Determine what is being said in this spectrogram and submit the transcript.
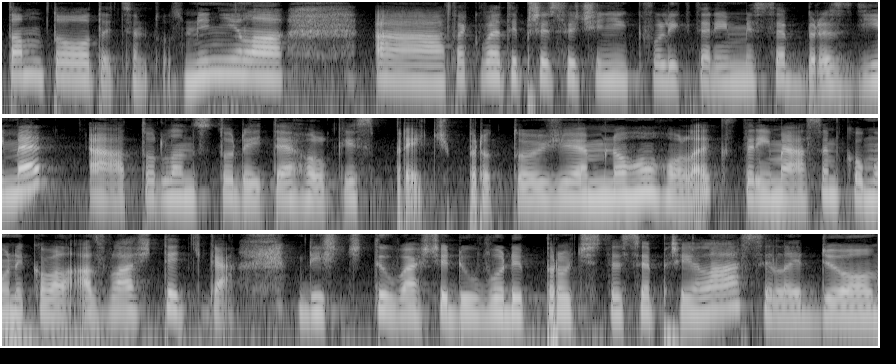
tamto, teď jsem to změnila a takové ty přesvědčení, kvůli kterými se brzdíme a tohle to dejte holky spryč, protože mnoho holek, s kterými já jsem komunikovala a zvlášť teďka, když čtu vaše důvody, proč jste se přihlásili do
